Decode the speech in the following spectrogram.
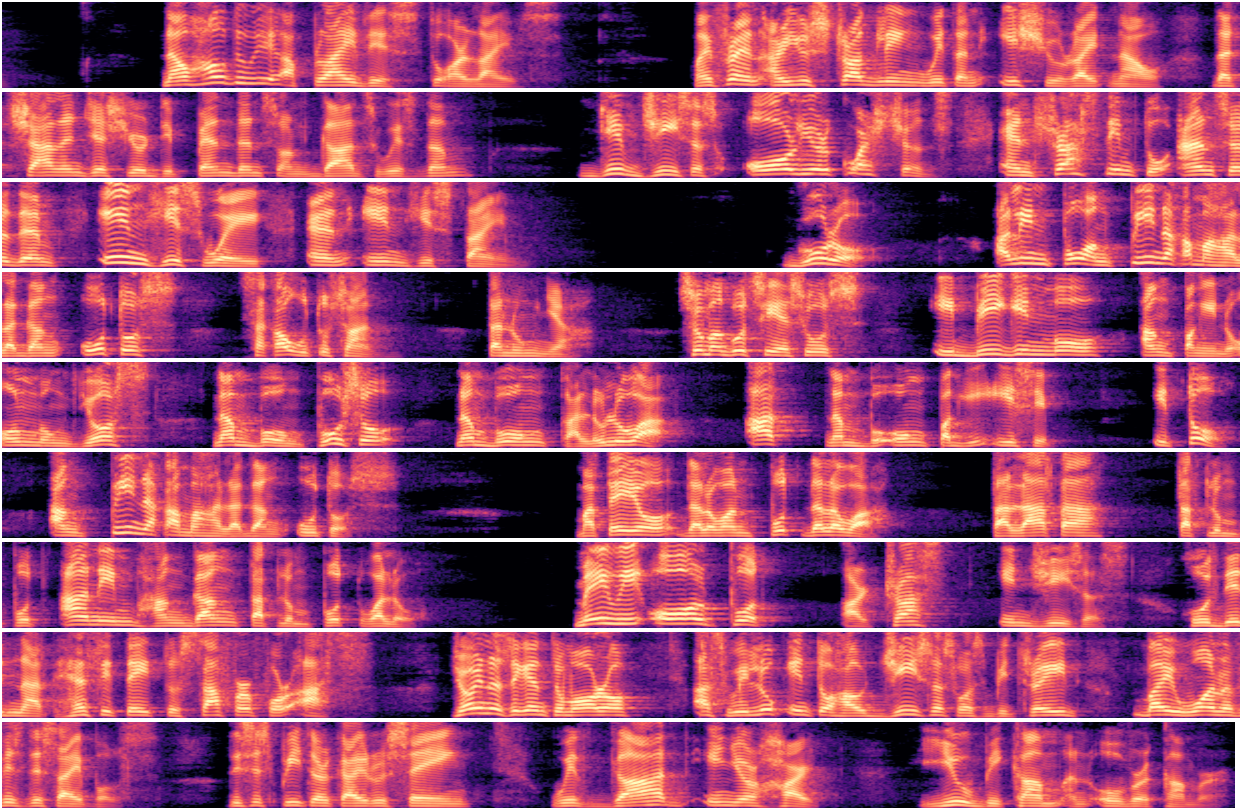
Now, how do we apply this to our lives? My friend, are you struggling with an issue right now that challenges your dependence on God's wisdom? Give Jesus all your questions and trust Him to answer them in His way and in His time. Guro, alin po ang pinakamahalagang utos sa kautusan? Tanong niya. Sumagot si Jesus, ibigin mo ang Panginoon mong Diyos ng buong puso, ng buong kaluluwa, at ng buong pag-iisip. Ito ang pinakamahalagang utos. Mateo 22, talata 36 hanggang 38. May we all put our trust in Jesus, who did not hesitate to suffer for us. Join us again tomorrow as we look into how Jesus was betrayed by one of his disciples. This is Peter Kairos saying, with God in your heart, you become an overcomer.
